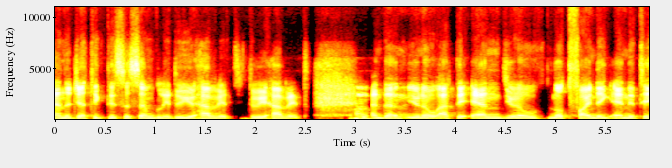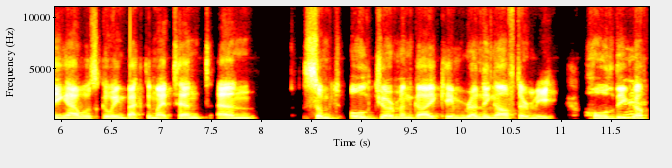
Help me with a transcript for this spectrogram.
energetic disassembly do you have it do you have it hmm. and then you know at the end you know not finding anything i was going back to my tent and some old german guy came running after me holding up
